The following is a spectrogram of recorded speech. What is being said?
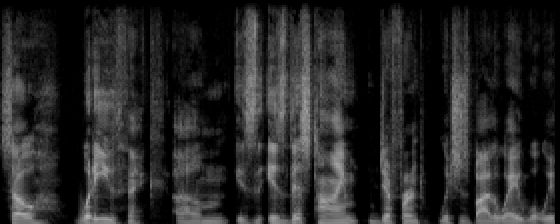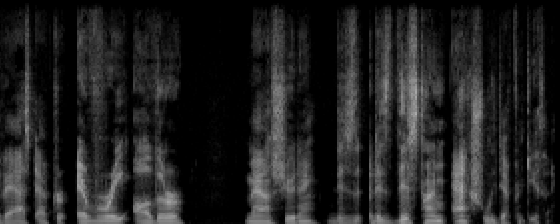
So what do you think? Um, is is this time different? Which is, by the way, what we've asked after every other mass shooting. Is, but is this time actually different? Do you think?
